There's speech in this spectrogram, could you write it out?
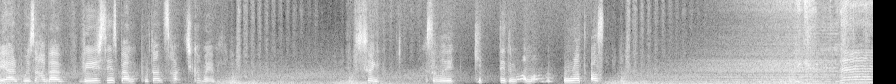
Eğer polise haber verirseniz ben buradan sağ çıkamayabilirim. Sen sana hep git dedim ama Murat as Günler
